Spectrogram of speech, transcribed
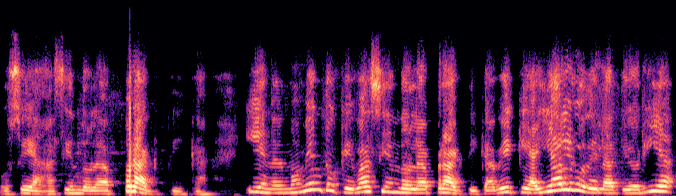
o sea, haciendo la práctica, y en el momento que va haciendo la práctica ve que hay algo de la teoría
